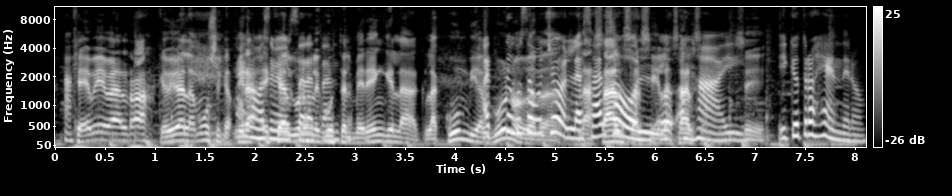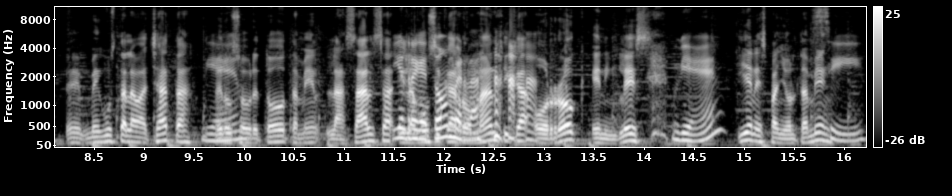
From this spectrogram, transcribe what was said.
que viva el rock, que viva la música. Mira, es que a algunos les gusta el merengue, la, la cumbia, ¿A algunos. ¿Te gusta mucho la, salsa, o, sí, la salsa. Ajá, y, qué otro género? Eh, me gusta la bachata, pero sobre todo también la salsa y, la música romántica o rock en inglés. Bien. Y en español también. Sí.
